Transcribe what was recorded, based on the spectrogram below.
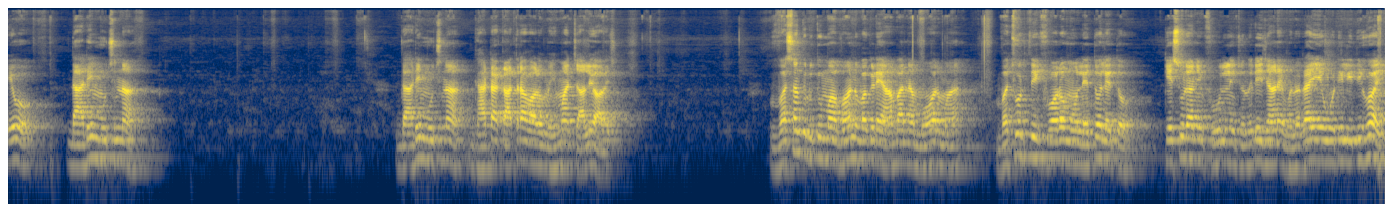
એવો દાઢી મૂછના દાઢી મૂછના ઘાટા કાતરાવાળો મહેમાન ચાલ્યો આવે છે. વસંત ઋતુમાં વન વગડે આંબાના મોરમાં વછોડતી ફોરમો લેતો લેતો કેસુડાની ફૂલની ચૂંદડી જાણે વનરાઈએ ઓઢી લીધી હોય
